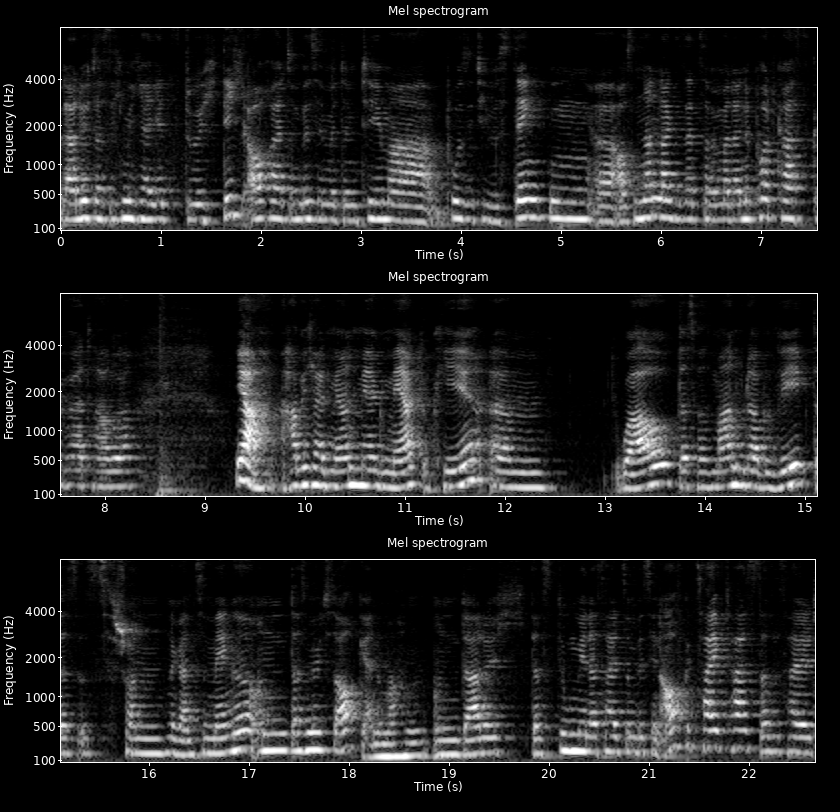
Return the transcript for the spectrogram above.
dadurch, dass ich mich ja jetzt durch dich auch halt so ein bisschen mit dem Thema positives Denken äh, auseinandergesetzt habe, immer deine Podcasts gehört habe, ja, habe ich halt mehr und mehr gemerkt, okay, ähm, wow, das, was Manu da bewegt, das ist schon eine ganze Menge und das möchtest du auch gerne machen. Und dadurch, dass du mir das halt so ein bisschen aufgezeigt hast, dass es halt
